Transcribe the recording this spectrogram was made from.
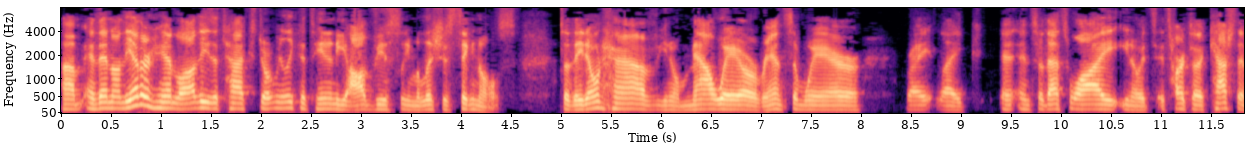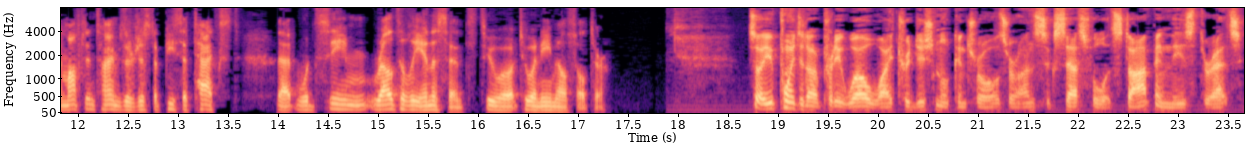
Um, and then on the other hand, a lot of these attacks don't really contain any obviously malicious signals. So they don't have, you know, malware or ransomware, right? Like, and, and so that's why, you know, it's, it's hard to catch them. Oftentimes they're just a piece of text that would seem relatively innocent to a, to an email filter. So you pointed out pretty well why traditional controls are unsuccessful at stopping these threats.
